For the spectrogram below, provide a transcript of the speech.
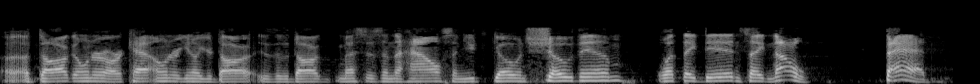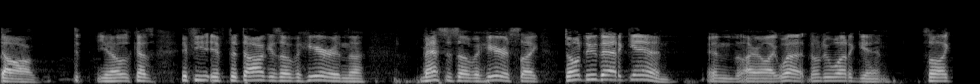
a dog owner or a cat owner. You know, your dog, the dog messes in the house, and you go and show them what they did and say, "No, bad dog, you know, because if you if the dog is over here and the mess is over here, it's like, don't do that again. And they're like, what? Don't do what again? So like,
